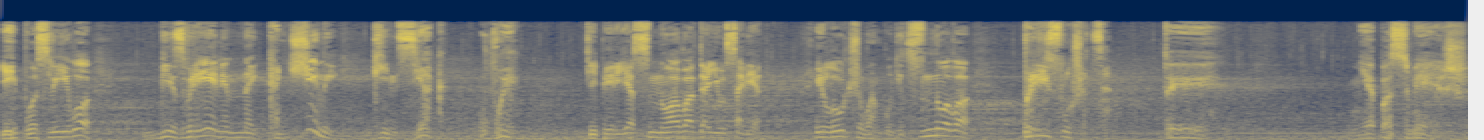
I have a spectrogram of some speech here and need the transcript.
и после его безвременной кончины генсек вы. Теперь я снова даю совет. И лучше вам будет снова прислушаться. Ты... не посмеешь.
